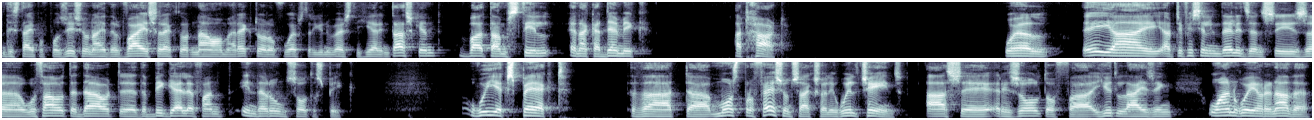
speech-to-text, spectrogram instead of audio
this type of position, either vice rector, now I'm a rector of Webster University here in Tashkent, but I'm still an academic at heart. Well, AI, artificial intelligence, is uh, without a doubt uh, the big elephant in the room, so to speak. We expect that uh, most professions actually will change as a result of uh, utilizing one way or another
